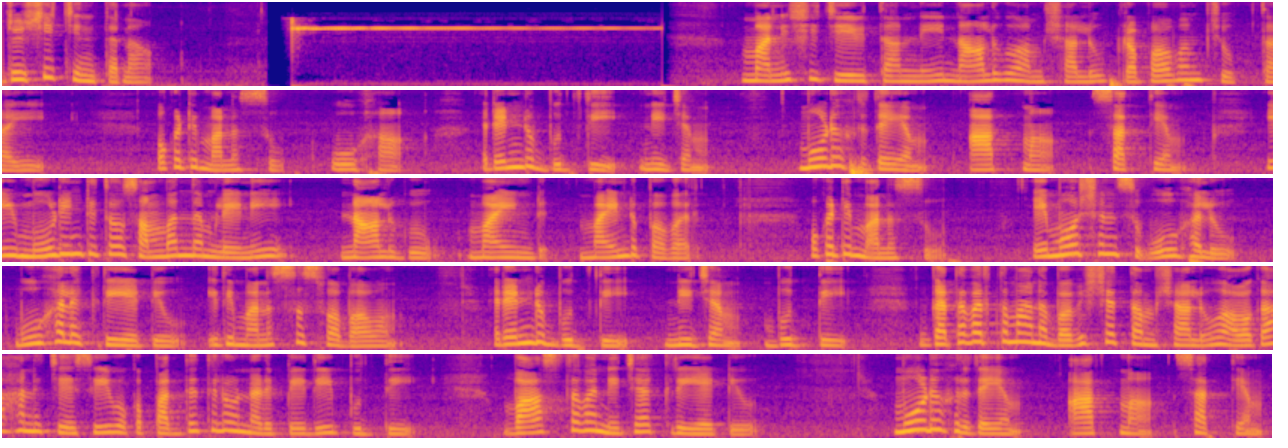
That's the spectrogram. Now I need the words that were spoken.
ఋషి చింతన. మనిషి జీవితాన్ని నాలుగు అంశాలు ప్రభావం చూపుతాయి. ఒకటి మనస్సు ఊహ రెండు బుద్ధి నిజం మూడు హృదయం ఆత్మ సత్యం. ఈ మూడింటితో సంబంధం లేని నాలుగు మైండ్ మైండ్ పవర్. ఒకటి మనస్సు ఎమోషన్స్ ఊహలు ఊహల క్రియేటివ్ ఇది మనస్సు స్వభావం. రెండు బుద్ధి నిజం బుద్ధి. గత వర్తమాన భవిష్యత్ అంశాలు అవగాహన చేసి ఒక పద్ధతిలో నడిపేది బుద్ధి. వాస్తవ నిజ క్రియేటివ్. మూడు హృదయం ఆత్మ సత్యం.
